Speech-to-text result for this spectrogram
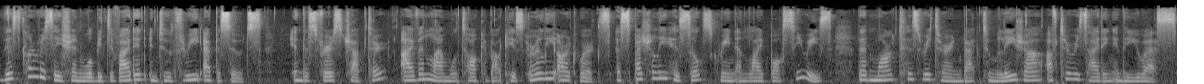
This conversation will be divided into three episodes. In this first chapter, Ivan Lam will talk about his early artworks, especially his silkscreen and lightbox series that marked his return back to Malaysia after residing in the US.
